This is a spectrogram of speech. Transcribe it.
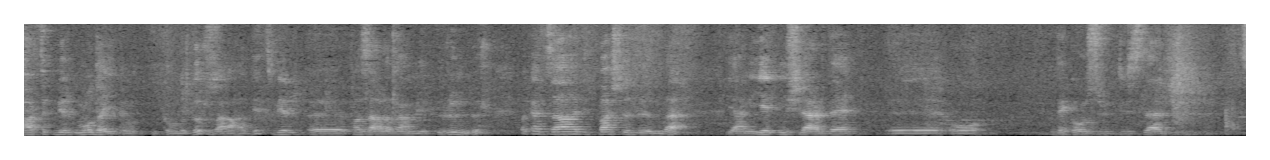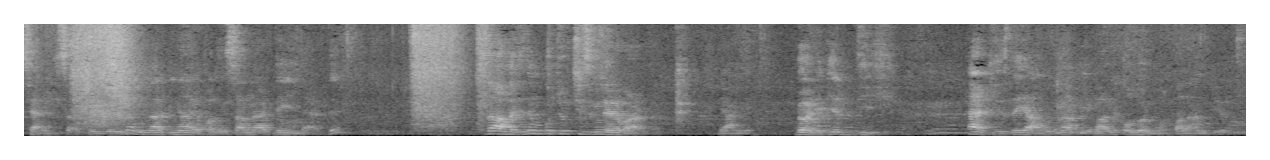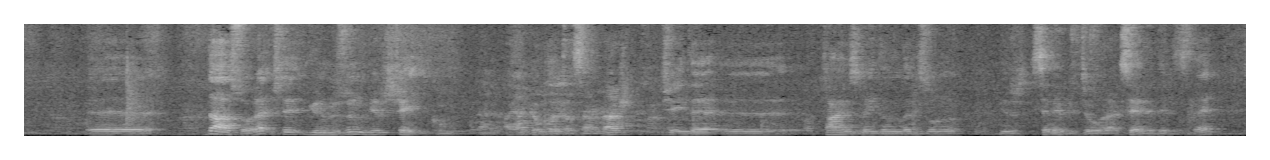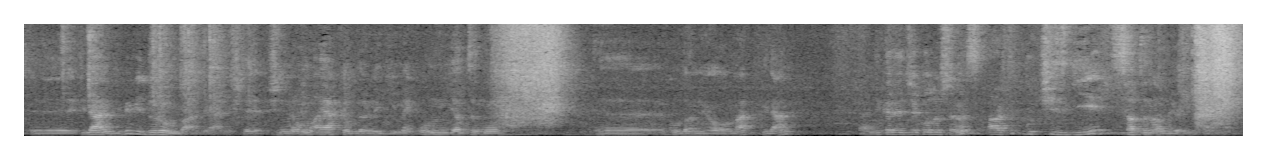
artık bir moda ikon, ikonudur Zaha Hadid. Bir e, pazarlanan bir üründür. Fakat Zaha Hadid başladığında yani 70'lerde e, o dekonstrüktivistler sergisi açıldığında bunlar bina yapan insanlar değillerdi. Zaha Hadid'in bu tür çizimleri vardı. Yani böyle bir dil. Herkes de ya bundan mimarlık olur mu falan diyor. Ee, daha sonra işte günümüzün bir şey ikonu. Yani ayakkabı tasarlar. Şeyde e, Times Meydanı'nda biz onu bir celebrity olarak seyrederiz de e, filan gibi bir durum var. Yani işte şimdi onun ayakkabılarını giymek, onun yatını e, kullanıyor olmak filan. Yani dikkat edecek olursanız artık bu çizgiyi satın alıyor insanlar.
